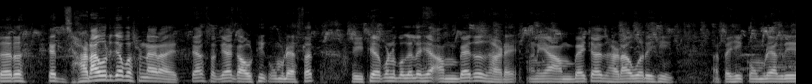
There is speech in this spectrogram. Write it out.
तर त्या झाडावर ज्या बसणाऱ्या आहेत त्या सगळ्या गावठी कोंबड्या असतात. इथे आपण बघितलं हे आंब्याचं झाड आहे आणि या आंब्याच्या झाडावरही आता ही कोंबडी अगदी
